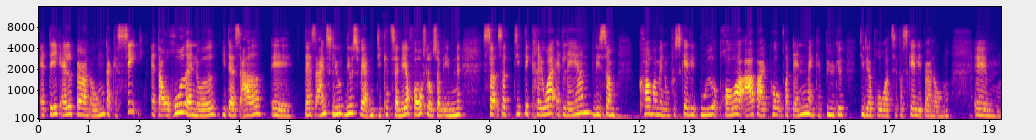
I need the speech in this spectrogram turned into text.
at det ikke er alle børn og unge, der kan se, at der overhovedet er noget i deres eget øh, deres egen liv, livsverden, de kan tage med og foreslå som emne. Så, så de, det kræver, at læreren ligesom kommer med nogle forskellige bud og prøver at arbejde på, hvordan man kan bygge de der broer til forskellige børn og unge. Øhm,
